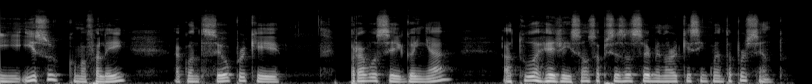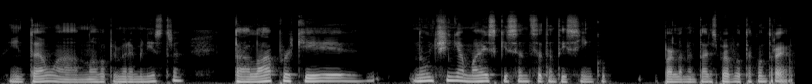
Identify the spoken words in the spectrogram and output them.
E isso, como eu falei, aconteceu porque para você ganhar, a tua rejeição só precisa ser menor que 50%. Então a nova primeira-ministra tá lá porque não tinha mais que 175 parlamentares para votar contra ela.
